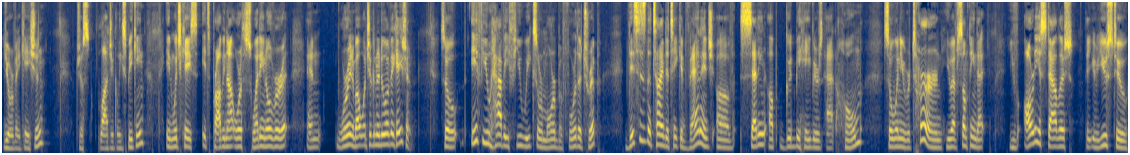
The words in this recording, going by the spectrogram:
your vacation, just logically speaking, in which case it's probably not worth sweating over it and worrying about what you're going to do on vacation. So, if you have a few weeks or more before the trip, this is the time to take advantage of setting up good behaviors at home. So, when you return, you have something that you've already established that you're used to,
